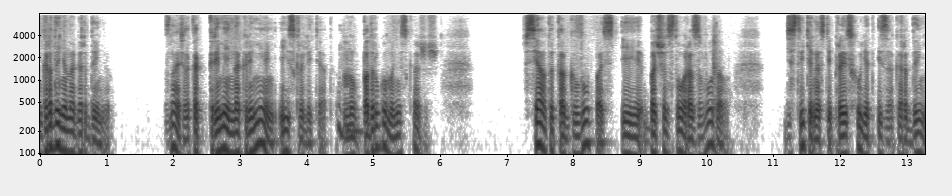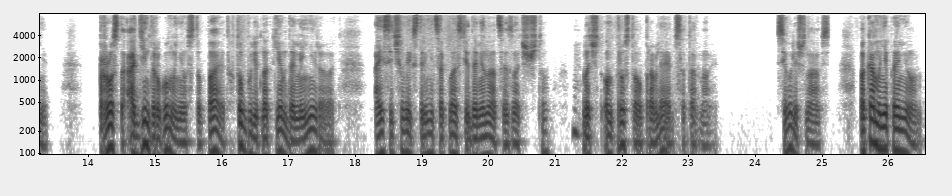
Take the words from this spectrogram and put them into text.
Гордыня на гордыню. Знаешь, это как кремень на кремень, и искры летят. Угу. Ну, по-другому не скажешь. Вся вот эта глупость и большинство разводов в действительности происходит из-за гордыни. Просто один другому не уступает. Кто будет над кем доминировать? А если человек стремится к власти и доминации, значит что? Значит, он просто управляем сатаной. Всего лишь навсего. Пока мы не поймем,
